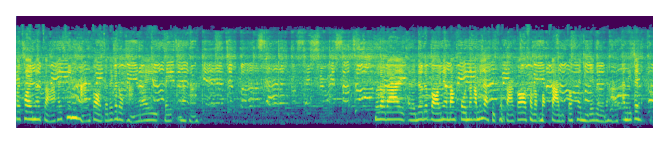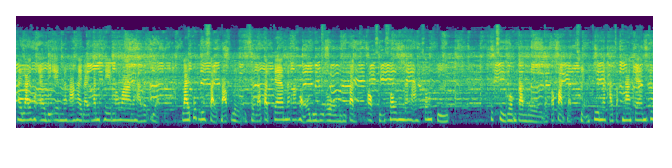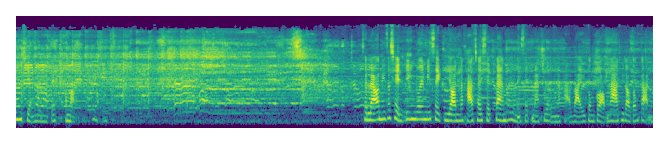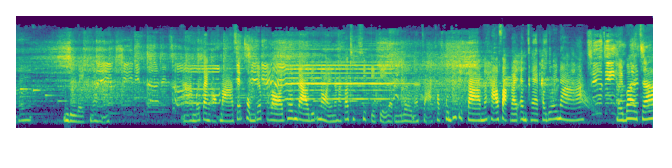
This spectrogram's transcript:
ค่อยๆนะจ๊ะให้ขึ้นหางก่อนจะได้กระดกหางได้เป๊ะนะคะ เมื่อเราได้อะไรเรียบร้อยเนี่ยบางคนนะคะไม่อยากติดขนตาก็สำหรับบอกตาดิก็แค่นี้ได้เลยนะคะ อันนี้เป็นไฮไลท์ของ LDM นะคะไฮไลท์ขั้นเทพมากๆนะคะละเอียดไลท์ปุ๊บดูใสปั๊บเลยเสร็จแล้วปัดแก้มนะคะของ ODDO วันนี้ปัดออกสีส้มนะคะส้มปี๊ดทุกสีรวมกันเลย แล้วก็ปัดแบบเฉียงขึ้นนะคะ จากหน้าแก้มขึ้นเฉียงบนไปขมับ เสร็จแล้วอันนี้จะเชดดิ้งด้วยมิเซกิยอนนะคะ ใช้เซตแปรงที่อยู่ในเซตแม็กเลยนะคะไลท์ตรงกรอบหน้าที่เราต้องการให้มันดูเล็กนะคะเมื่อแต่งออกมาเซ็ตผมเรียบร้อยเพิ่มดาวนิดหน่อยนะคะ ก็ชิคๆเก๋ๆแบบนี้เลยนะจ๊ะขอบคุณที่ติดตามนะคะ ฝากไลค์แอนแชร์เขาด้วยนะ บ๊ายบายจ้า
